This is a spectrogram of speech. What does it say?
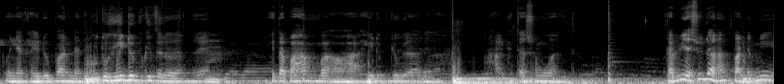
punya kehidupan dan butuh hidup gitu loh Maksudnya, Hmm. kita paham bahwa hak hidup juga adalah hak kita semua gitu tapi ya sudah lah pandemi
